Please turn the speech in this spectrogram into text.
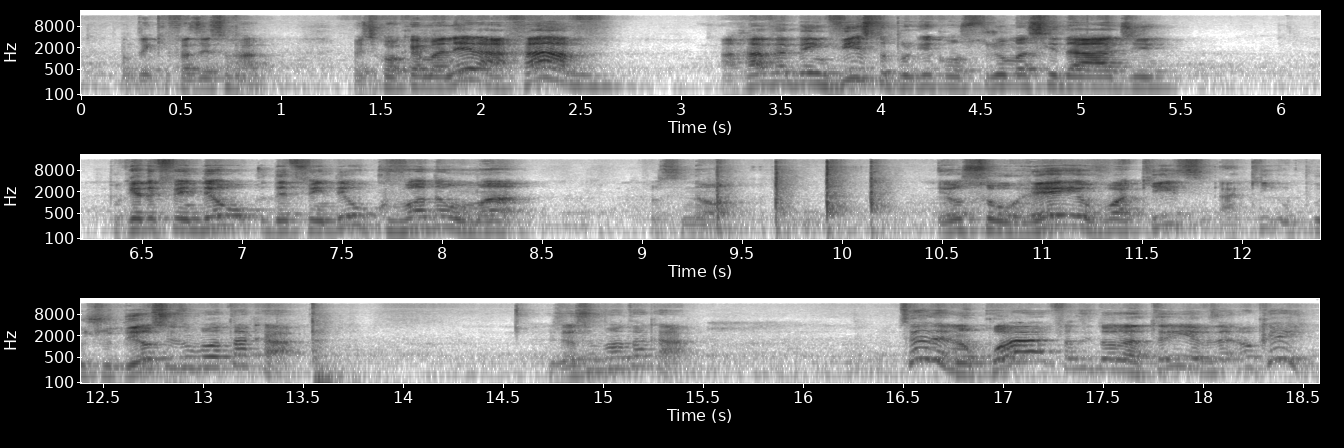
não tem que fazer isso rápido. Mas de qualquer maneira, a Rav, a Rav é bem visto porque construiu uma cidade, porque defendeu, defendeu o Kvod Umá. Falou assim: não, eu sou o rei, eu vou aqui, aqui os judeus vocês não vão atacar. Os judeus não vão atacar. Você não quer fazer idolatria? Fazer... Ok.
